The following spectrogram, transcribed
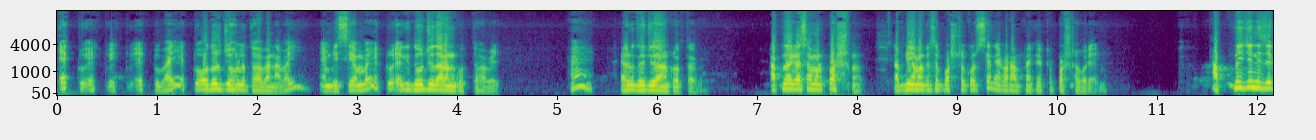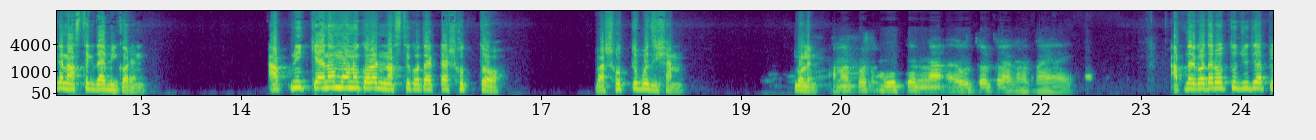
একটু একটু একটু একটু ভাই একটু অধৈর্য হলে তো হবে না ভাই। এমডিসিএম ভাই একটু একটু ধৈর্য ধারণ করতে হবে। হ্যাঁ? একটু ধৈর্য ধারণ করতে হবে। আপনার কাছে আমার প্রশ্ন। আপনি আমার কাছে প্রশ্ন করছেন এখন আপনাকে একটা প্রশ্ন করি আমি। আপনি যে নিজেকে নাস্তিক দাবি করেন আপনি কেন মনে করেন নাস্তিকতা একটা সত্য বা সত্য পজিশন বলেন। আমার প্রশ্নের উত্তর না উত্তর তো এখনও পাই নাই। আপনার কথার উত্তর যদি আপনি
